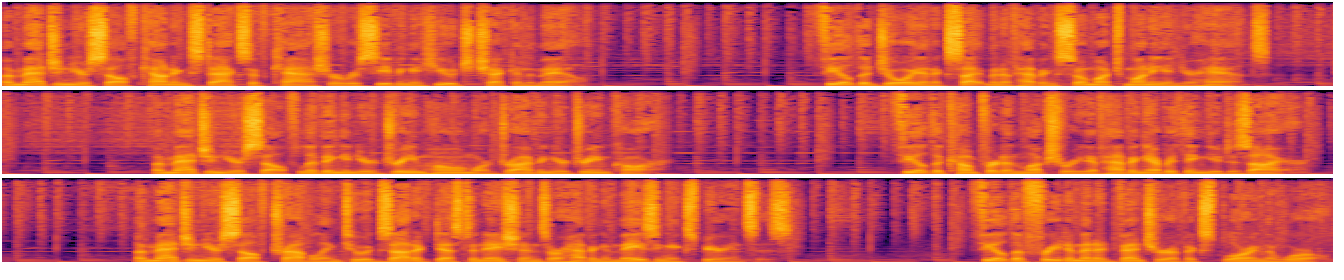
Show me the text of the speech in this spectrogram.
Imagine yourself counting stacks of cash or receiving a huge check in the mail. Feel the joy and excitement of having so much money in your hands. Imagine yourself living in your dream home or driving your dream car. Feel the comfort and luxury of having everything you desire. Imagine yourself traveling to exotic destinations or having amazing experiences. Feel the freedom and adventure of exploring the world.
